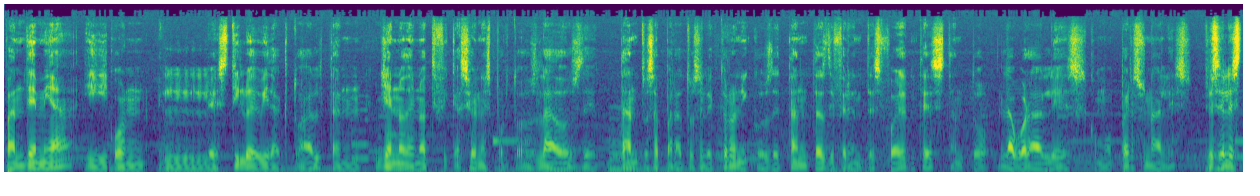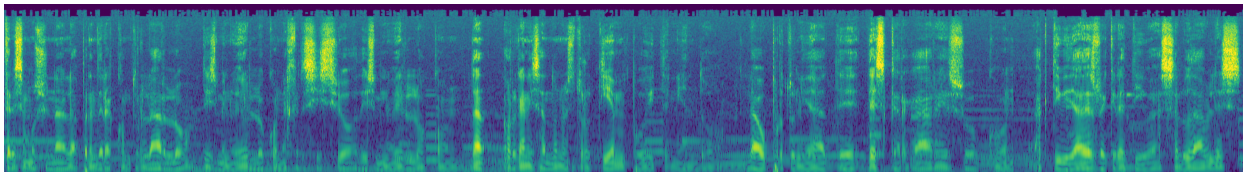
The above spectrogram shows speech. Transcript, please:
pandemia y con el estilo de vida actual tan lleno de notificaciones por todos lados, de tantos aparatos electrónicos, de tantas diferentes fuentes, tanto laborales como personales. Entonces el estrés emocional, aprender a controlarlo, disminuirlo con ejercicio, disminuirlo con organizando nuestro tiempo y teniendo la oportunidad de descargar eso con actividades recreativas saludables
